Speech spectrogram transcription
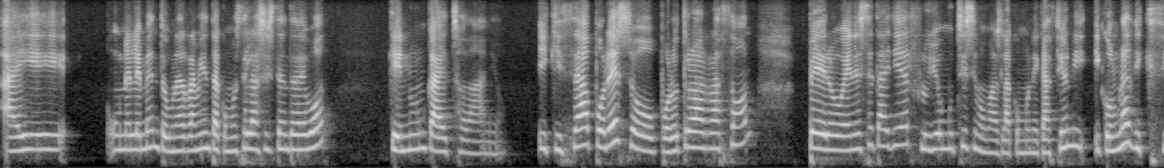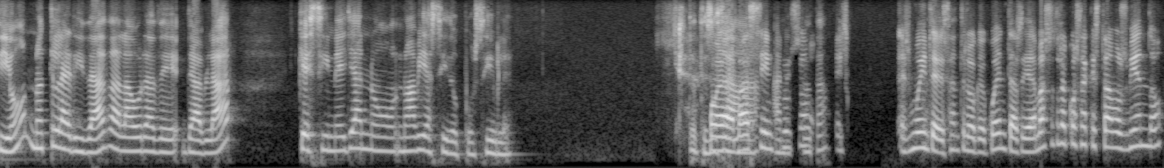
hay un elemento, una herramienta como es el asistente de voz que nunca ha hecho daño. Y quizá por eso o por otra razón, pero en ese taller fluyó muchísimo más la comunicación y, con una dicción, una claridad a la hora de, hablar, que sin ella no, había sido posible. Entonces, además, incluso es muy interesante lo que cuentas. Y además otra cosa que estamos viendo,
